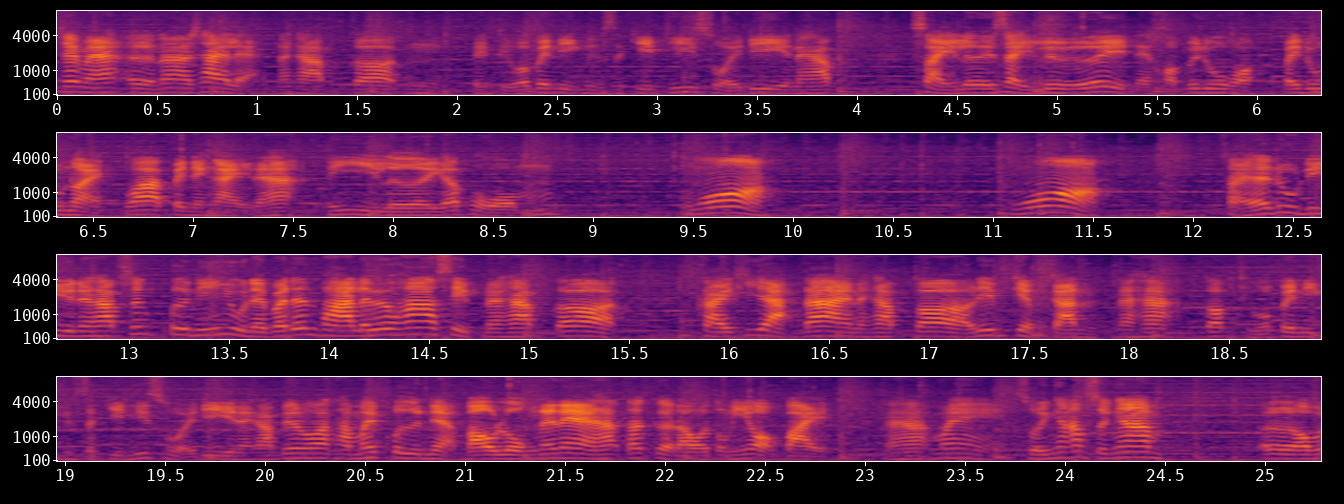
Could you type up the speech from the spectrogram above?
ใช่ไหมเออน่าใช่แหละนะครับก็เป็นถือว่าเป็นอีกหนึ่งสกินที่สวยดีนะครับใส่เลยใส่เลยไหนขอไปดูขอไปดูหน่อยว่าเป็นยังไงนะฮะนี่เลยครับผม งองอใส่แล้วดูดีนะครับ ซึ่งปืนนี้อยู่ใน Battle Pass Level 50 นะครับ ก็ใครที่อยากได้นะครับ ก็รีบเก็บกันนะฮะ ก็ถือว่าเป็นอีกสกินที่สวยดีนะครับ เรียกว่าทำให้ปืนเนี่ยเบาลงแน่ๆฮะ ถ้าเกิดเอาตรงนี้ออกไปนะฮะ ไม่สวยงามสวยงาม เออเอาไป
